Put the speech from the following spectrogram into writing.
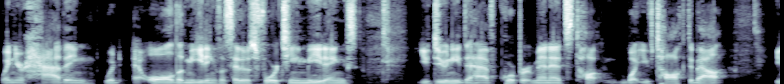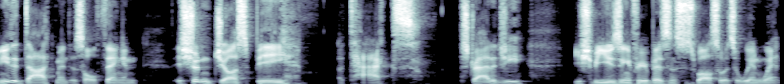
when you're having with all the meetings, let's say there's 14 meetings, you do need to have corporate minutes, talk what you've talked about. You need to document this whole thing, and it shouldn't just be a tax strategy, you should be using it for your business as well. So it's a win win.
